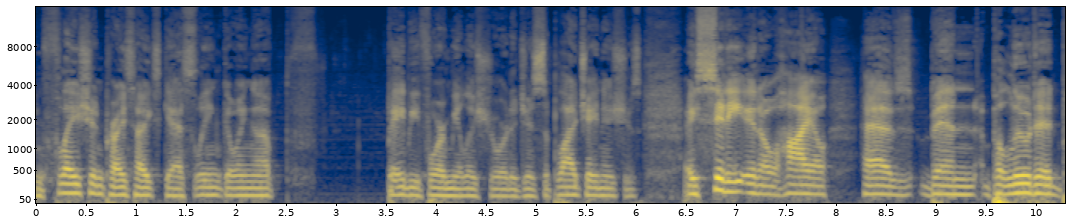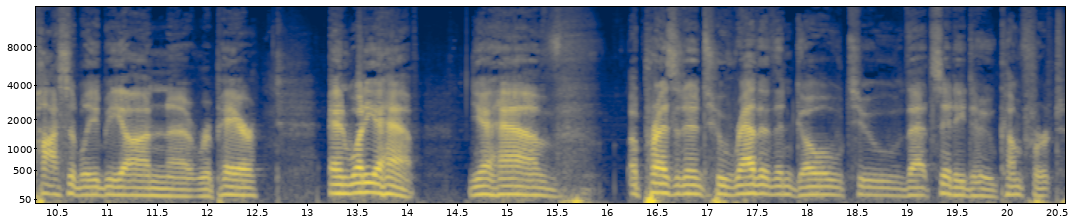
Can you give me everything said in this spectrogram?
inflation, price hikes, gasoline going up, baby formula shortages, supply chain issues. A city in Ohio has been polluted, possibly beyond uh, repair. And what do you have? You have a president who, rather than go to that city to comfort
